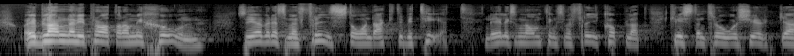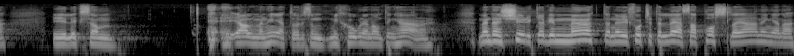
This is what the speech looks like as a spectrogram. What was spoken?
Och ibland när vi pratar om mission så gör vi det som en fristående aktivitet. Det är liksom någonting som är frikopplat, kristen tro och kyrka i, liksom, i allmänhet och liksom mission är någonting här. Men den kyrka vi möter när vi fortsätter läsa Apostlagärningarna,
